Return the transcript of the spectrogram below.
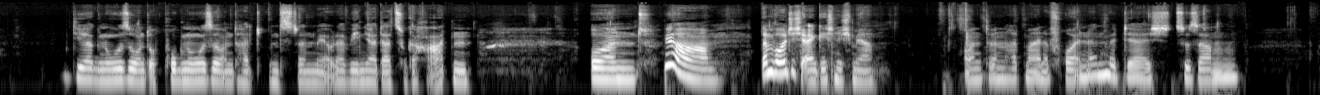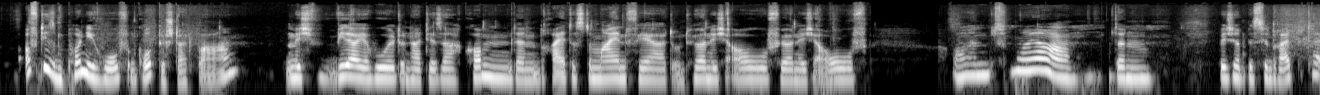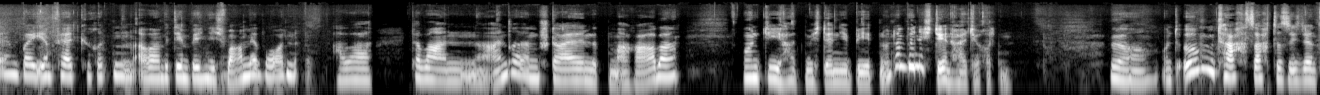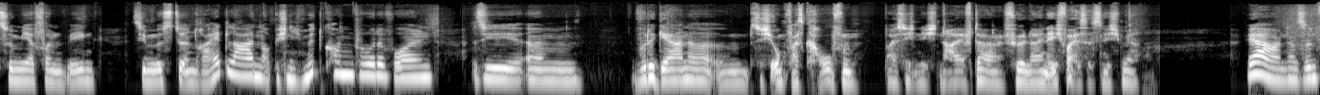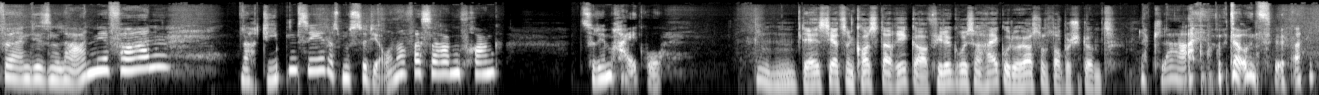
Diagnose und auch Prognose und hat uns dann mehr oder weniger dazu geraten. Und ja, dann wollte ich eigentlich nicht mehr. Und dann hat meine Freundin, mit der ich zusammen auf diesem Ponyhof in Gruppestadt war, mich wiedergeholt und hat gesagt, komm, dann reitest du mein Pferd und hör nicht auf, hör nicht auf. Und naja, dann bin ich ein bisschen Reitbeteiligung bei ihrem Pferd geritten, aber mit dem bin ich nicht warm geworden. Aber da war eine andere im Stall mit einem Araber und die hat mich dann gebeten und dann bin ich den halt geritten. Ja, und irgendeinen Tag sagte sie dann zu mir von wegen, sie müsste in Reitladen, ob ich nicht mitkommen würde wollen. Sie ähm, würde gerne ähm, sich irgendwas kaufen. Weiß ich nicht, ein Halfter, Fürlein, ich weiß es nicht mehr. Ja, und dann sind wir in diesen Laden gefahren, nach Diepensee, das müsste dir auch noch was sagen, Frank, zu dem Heiko. Mhm, der ist jetzt in Costa Rica. Viele Grüße, Heiko, du hörst uns doch bestimmt. Na klar, wird er uns hören.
